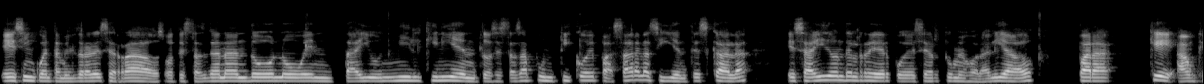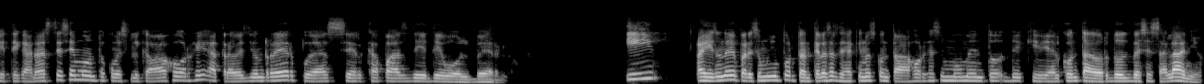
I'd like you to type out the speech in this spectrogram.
eh, 50 mil dólares cerrados o te estás ganando 91 mil 500, estás a puntico de pasar a la siguiente escala, es ahí donde el REER puede ser tu mejor aliado para que, aunque te ganaste ese monto, como explicaba Jorge, a través de un REER puedas ser capaz de devolverlo. Y ahí es donde me parece muy importante la estrategia que nos contaba Jorge hace un momento de que vea el contador dos veces al año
